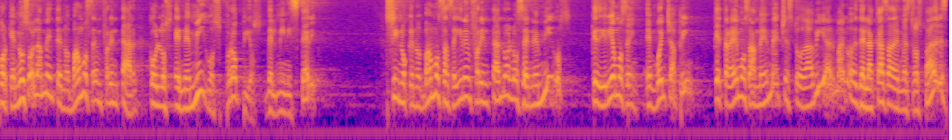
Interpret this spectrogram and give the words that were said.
Porque no solamente nos vamos a enfrentar con los enemigos propios del ministerio, sino que nos vamos a seguir enfrentando a los enemigos, que diríamos en, buen chapín, que traemos a memeches todavía, hermano, desde la casa de nuestros padres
